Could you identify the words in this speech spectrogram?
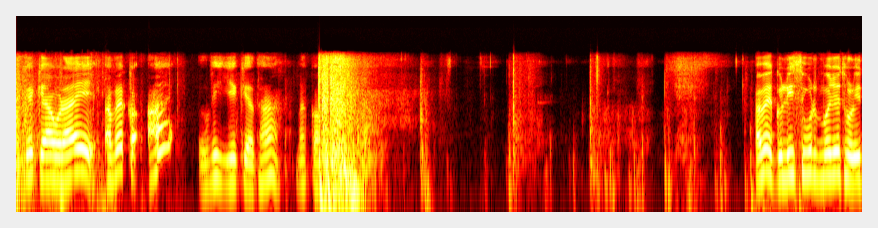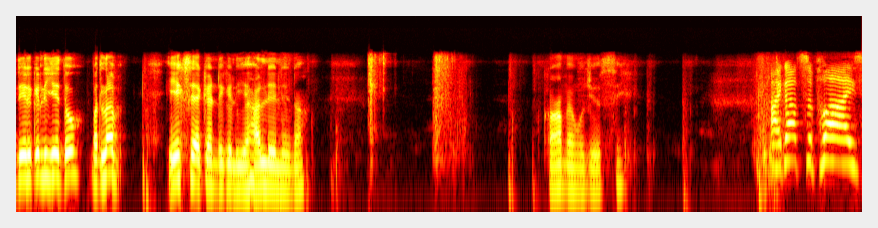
अबे, क्या हो रहा है? अबे? अबे, ये क्या था? मैं कहा अबे, गुली सूट मुझे थोड़ी देर के लिए दो। मतलब एक सेकंड के लिए, हाल ले लेना। काम है मुझे उससे I got supplies.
